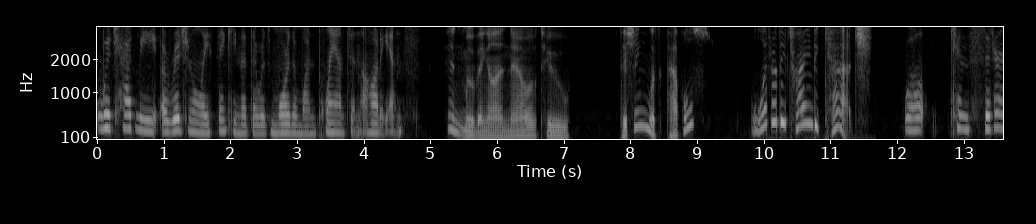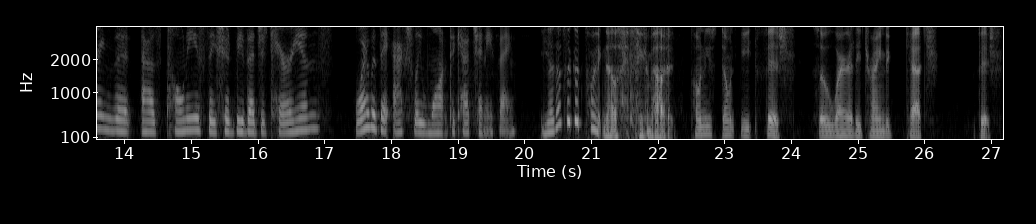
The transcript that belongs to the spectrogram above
Which had me originally thinking that there was more than one plant in the audience. And moving on now to fishing with apples? What are they trying to catch? Well, considering that as ponies they should be vegetarians, why would they actually want to catch anything? Yeah, that's a good point now that I think about it. Ponies don't eat fish, so why are they trying to catch fish?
